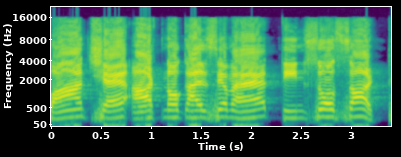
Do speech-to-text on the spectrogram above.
पाँच छ आठ, नौ का एलसीएम है तीन सौ साठ।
